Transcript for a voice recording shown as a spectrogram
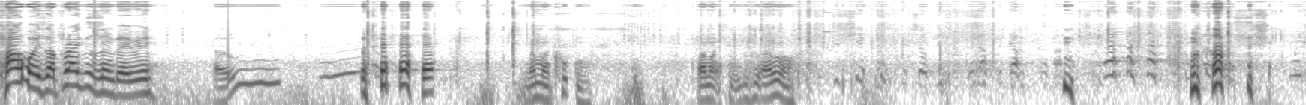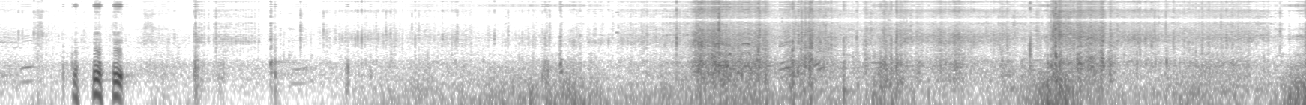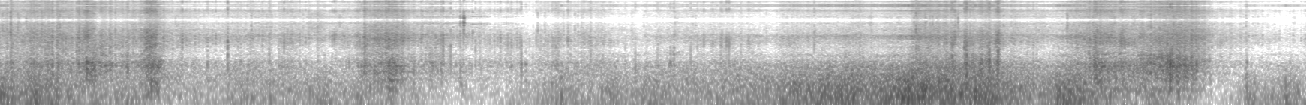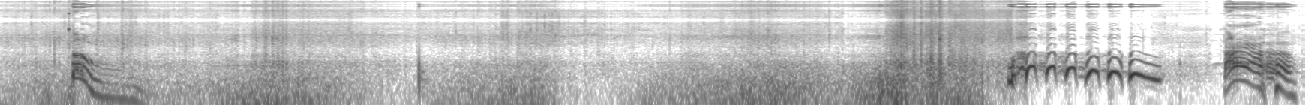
Cowboys are practicing, baby. Oh. Na, mal gucken. Warte mal, ich ein bisschen an. Was? Boom! Bam!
